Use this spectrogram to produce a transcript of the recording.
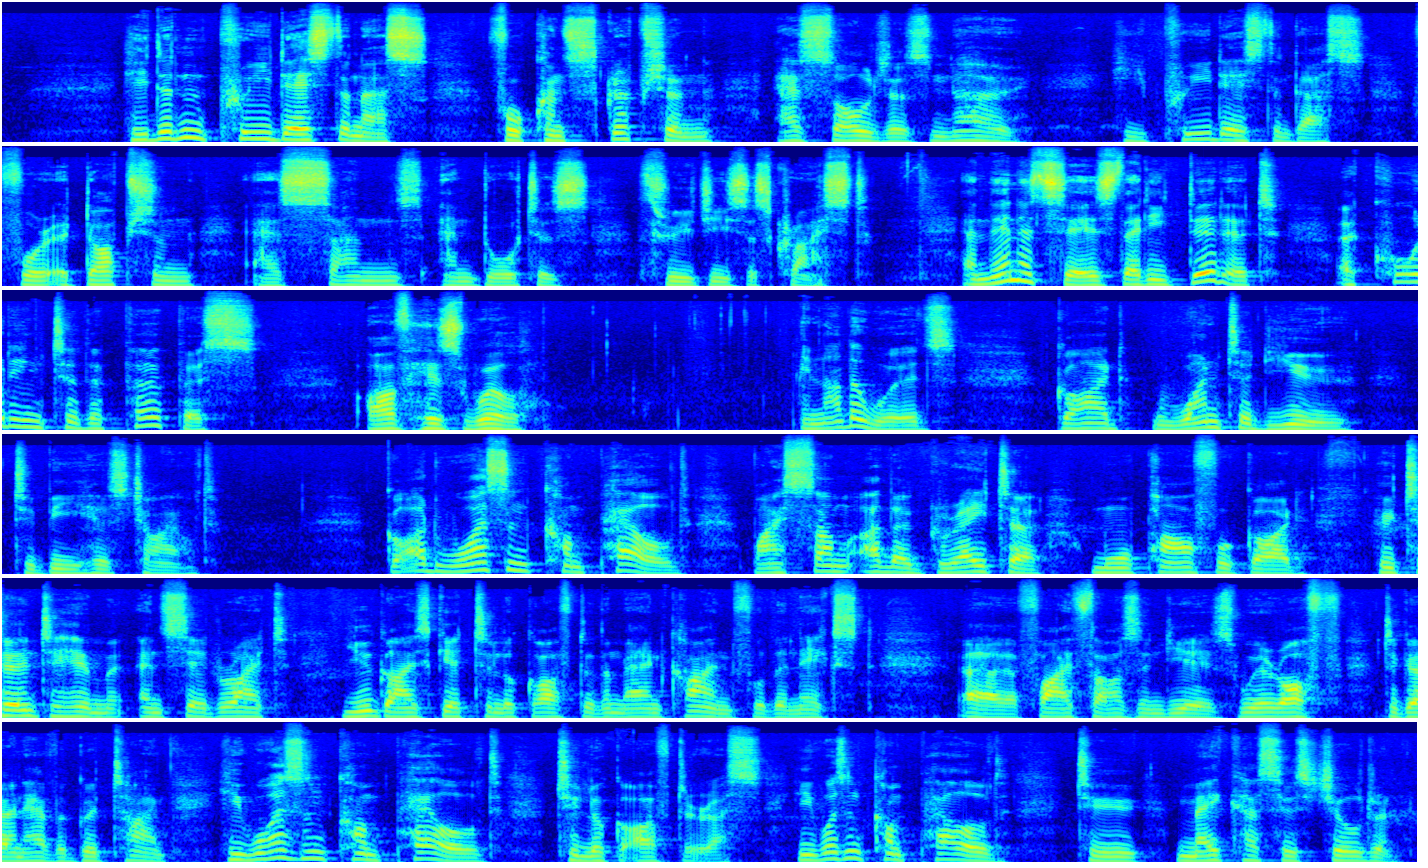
He didn't predestine us for conscription as soldiers. No, He predestined us for adoption as sons and daughters through Jesus Christ. And then it says that he did it according to the purpose of his will. In other words, God wanted you to be his child. God wasn't compelled by some other greater, more powerful God who turned to him and said, Right, you guys get to look after the mankind for the next uh, 5,000 years. We're off to go and have a good time. He wasn't compelled to look after us, he wasn't compelled to make us his children.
